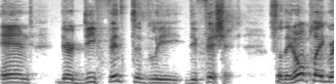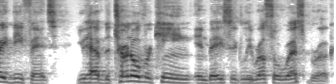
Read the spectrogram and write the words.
and they're defensively deficient. So they don't play great defense. You have the turnover king in basically Russell Westbrook.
